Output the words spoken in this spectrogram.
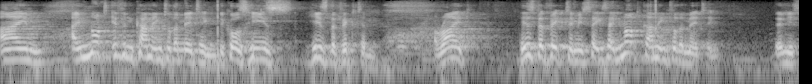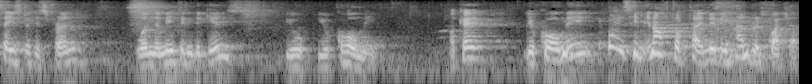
I'm, I'm not even coming to the meeting because he's, he's the victim. All right? He's the victim. He says, I'm not coming to the meeting. Then he says to his friend, when the meeting begins, you, you call me. Okay? You call me, he buys him enough talk time, maybe 100 kwacha.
